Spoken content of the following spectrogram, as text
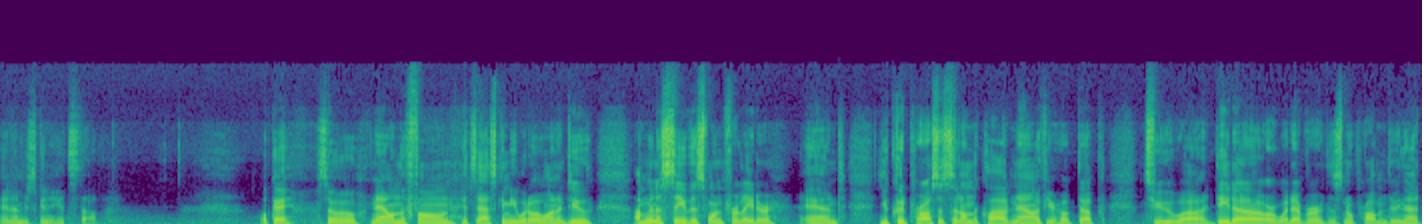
and I'm just gonna hit stop. Okay, so now on the phone, it's asking me what do I wanna do. I'm gonna save this one for later and you could process it on the cloud now if you're hooked up to uh, data or whatever. There's no problem doing that.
